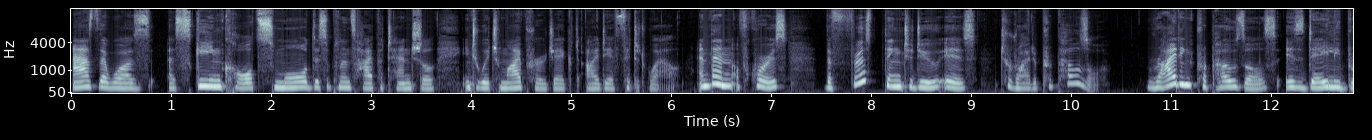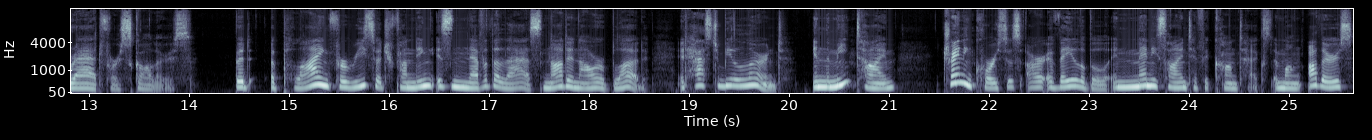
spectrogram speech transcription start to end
as there was a scheme called Small Disciplines High Potential into which my project idea fitted well. And then, of course, the first thing to do is to write a proposal. Writing proposals is daily bread for scholars. But applying for research funding is nevertheless not in our blood. It has to be learned. In the meantime, training courses are available in many scientific contexts. Among others,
